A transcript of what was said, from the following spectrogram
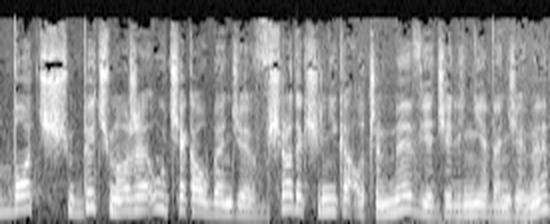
boć, być może uciekał będzie w środek silnika, o czym my wiedzieli nie będziemy.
